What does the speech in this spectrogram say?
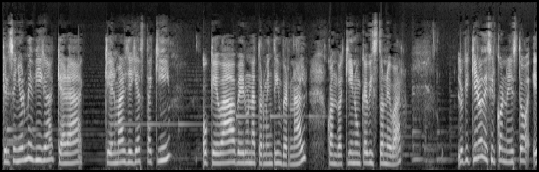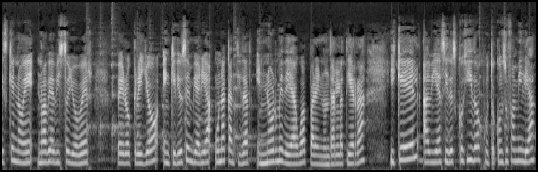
que el Señor me diga que hará que el mar llegue hasta aquí o que va a haber una tormenta invernal cuando aquí nunca he visto nevar lo que quiero decir con esto es que Noé no había visto llover, pero creyó en que Dios enviaría una cantidad enorme de agua para inundar la tierra y que él había sido escogido junto con su familia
